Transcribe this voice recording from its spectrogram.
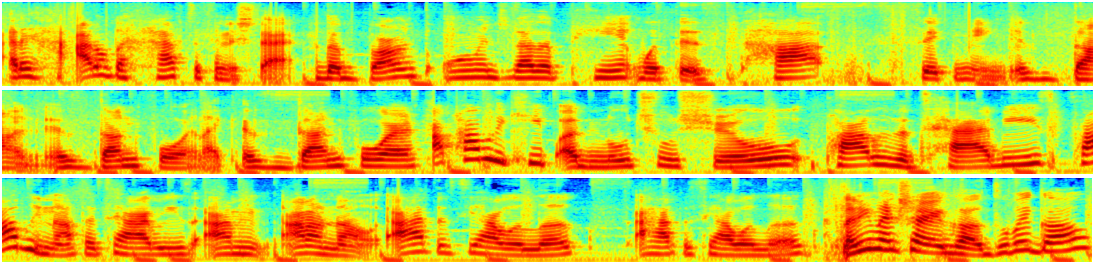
I didn't. I don't have to finish that. The burnt orange leather pant with this top sickening. It's done. It's done for. Like it's done for. I'll probably keep a neutral shoe. Probably the Tabis. Probably not the Tabis. I'm I don't know. I have to see how it looks. I have to see how it looks. Let me make sure it go. Do it go?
